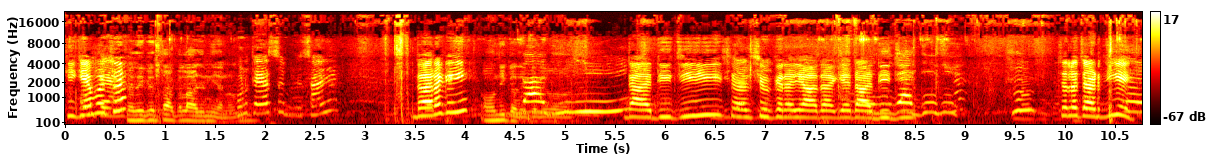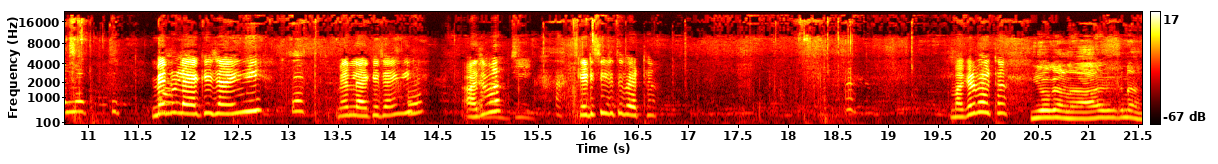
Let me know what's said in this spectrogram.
ਕੀ ਕਿਹਾ ਪੁੱਤ? ਕਦੇ ਕਦੇ ਧੱਕ ਲਾ ਜਾਂਦੀਆਂ ਨਾ। ਹੁਣ ਦੁਬਾਰਾ ਗਈ ਆਉਂਦੀ ਕਦੇ ਕਦੇ। ਦਾਦੀ ਜੀ ਚਲ ਸ਼ੁਕਰ ਹੈ ਯਾਦ ਆ ਗਿਆ ਦਾਦੀ ਜੀ। ਚਲੋ ਚੜ ਜੀਏ। ਮੈਨੂੰ ਲੈ ਕੇ ਜਾਏਂਗੀ? ਮੈਨੂੰ ਲੈ ਕੇ ਜਾਏਂਗੀ? ਆ ਜਾਵਾਂ? ਜੀ। ਕਿਹੜੀ ਸੀਟ ਤੇ ਬੈਠਾ? ਮਗਰ ਬੈਠਾ? ਕੀ ਹੋ ਗਿਆ ਹੁਣ? ਆ ਕਿ ਨਾ?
